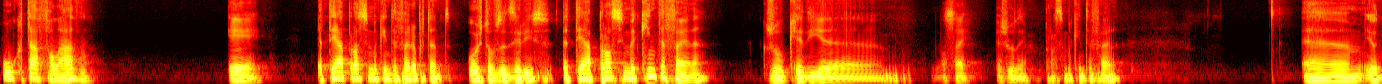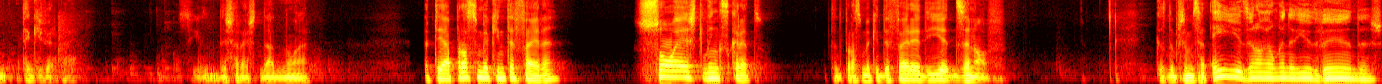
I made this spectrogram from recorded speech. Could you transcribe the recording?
o que está falado é até à próxima quinta-feira, portanto, hoje estou-vos a dizer isso, até à próxima quinta-feira, que julgo que é dia, não sei, ajudem, próxima quinta-feira. Hum, eu tenho que ver, peraí. Não consigo deixar este dado no ar. Até à próxima quinta-feira, só é este link secreto. Portanto, próxima quinta-feira é dia 19. Que eles por cima disseram, ei, 19 é um grande dia de vendas.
